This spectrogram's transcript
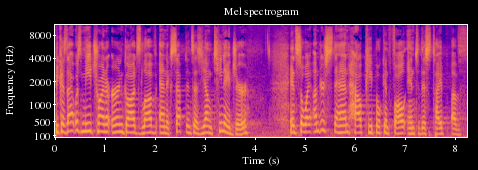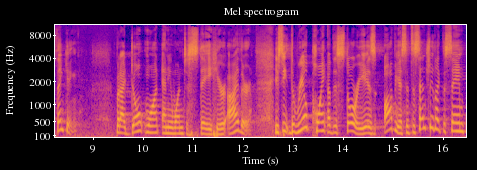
Because that was me trying to earn God's love and acceptance as a young teenager. And so I understand how people can fall into this type of thinking. But I don't want anyone to stay here either. You see, the real point of this story is obvious. It's essentially like the same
